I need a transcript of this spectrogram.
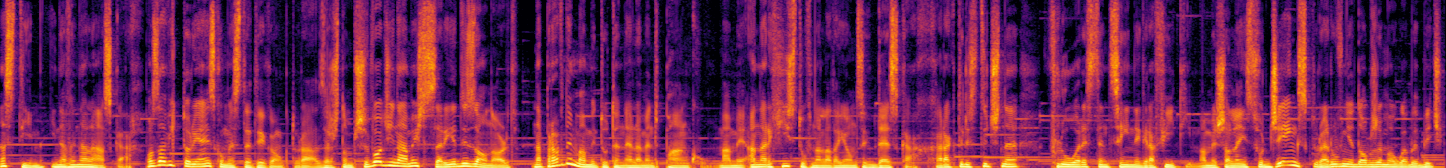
na Steam i na wynalazkach. Poza wiktoriańską estetyką, która zresztą przywodzi na myśl serię Dishonored, naprawdę mamy tu ten element punku. Mamy anarchistów na latających deskach, charakterystyczne fluorescencyjne graffiti, mamy szaleństwo Jinx, która równie dobrze mogłaby być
